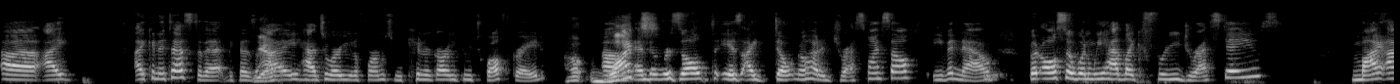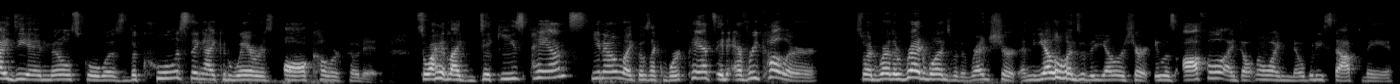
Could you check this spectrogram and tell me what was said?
uh i I can attest to that because Yeah. I had to wear uniforms from kindergarten through 12th grade. Um, what? and the result is I don't know how to dress myself even now. But also when we had like free dress days, my idea in middle school was the coolest thing I could wear is all color coded. So I had like Dickies pants, you know, like those like work pants in every color. So I'd wear the red ones with a red shirt and the yellow ones with a yellow shirt. It was awful. I don't know why nobody stopped me.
